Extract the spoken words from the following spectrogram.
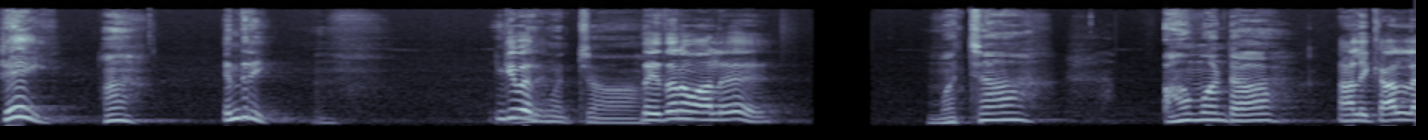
டேய் ஆ. எந்திரி. இங்கே பாரு மச்சான் இந்த இதான வாளு. மச்சான் ஆமாண்டா. நாளைக்கு காலைல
